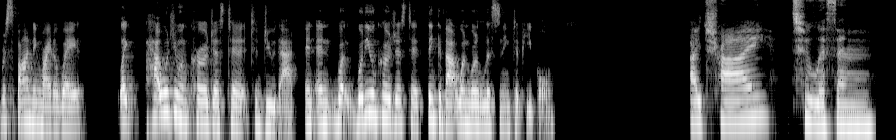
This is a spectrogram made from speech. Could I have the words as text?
responding right away, like how would you encourage us to to do that? And and what what do you encourage us to think about when we're listening to people? I try to listen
